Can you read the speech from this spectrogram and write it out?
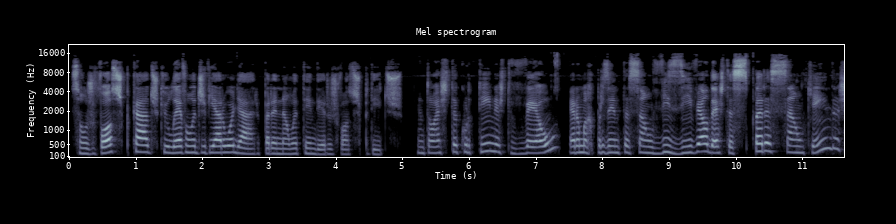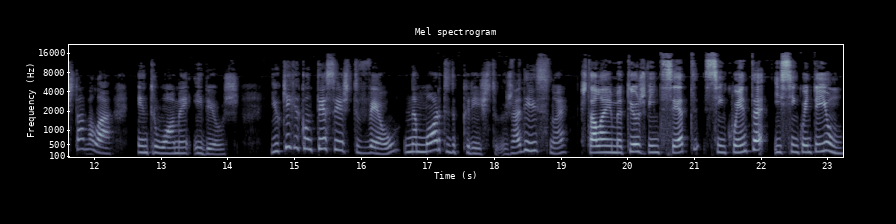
São os vossos pecados que o levam a desviar o olhar para não atender os vossos pedidos. Então, esta cortina, este véu, era uma representação visível desta separação que ainda estava lá entre o homem e Deus. E o que é que acontece a este véu na morte de Cristo? Já disse, não é? Está lá em Mateus 27, 50 e 51.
